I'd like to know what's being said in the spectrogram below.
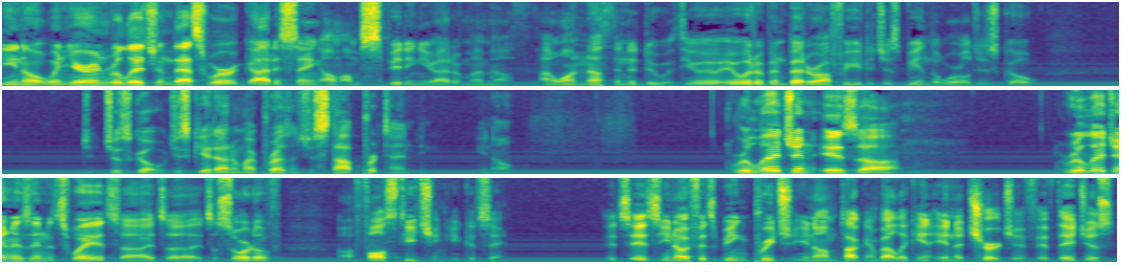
you know, when you're in religion, that's where God is saying, I'm, I'm, spitting you out of my mouth. I want nothing to do with you. It, it would have been better off for you to just be in the world. Just go. J- just go. Just get out of my presence. Just stop pretending, you know. Religion is, uh, religion is in its way it's uh, it's a it's a sort of uh, false teaching you could say. It's it's you know if it's being preached you know i'm talking about like in, in a church if, if they just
